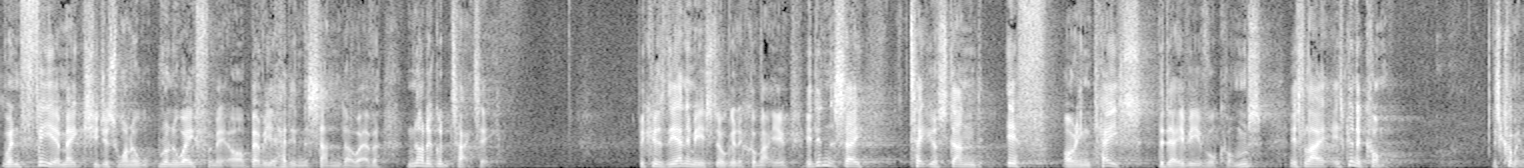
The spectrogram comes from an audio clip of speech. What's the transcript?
when fear makes you just want to run away from it or bury your head in the sand or whatever. Not a good tactic. Because the enemy is still going to come at you. It didn't say, take your stand if or in case the day of evil comes. It's like, it's going to come. It's coming.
